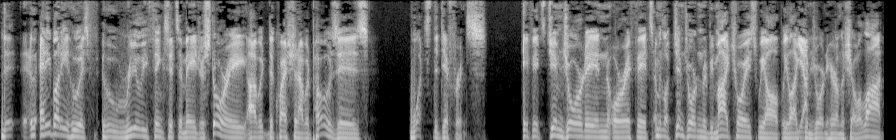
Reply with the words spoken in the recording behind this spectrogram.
the, anybody who is, who really thinks it's a major story, I would, the question I would pose is, what's the difference? if it's Jim Jordan or if it's, I mean, look, Jim Jordan would be my choice. We all, we like yep. Jim Jordan here on the show a lot.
